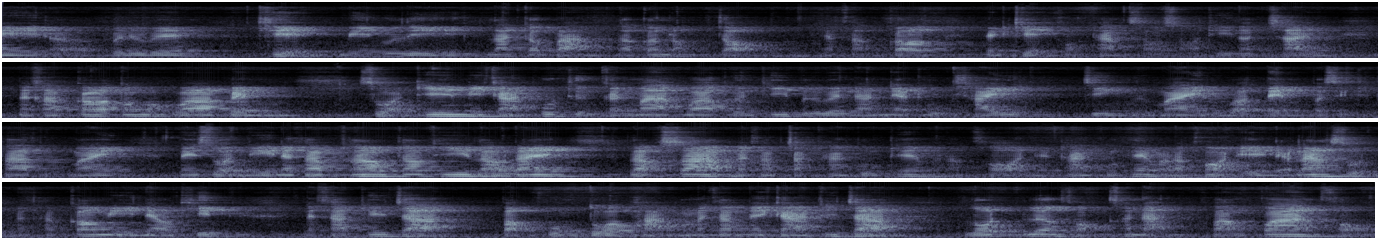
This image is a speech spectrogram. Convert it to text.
บริเวณเขตมีนบุรีลาดกระบัง แล้วก็หนองจอก นะครับก็เป็นเขตของทางสสที่รัชชัยนะครับ ก็ต้องบอกว่าเป็นส่วนที่มีการพูดถึงกันมากว่าพื้นที่บริเวณนั้นเนี่ยถูกใช้จริงหรือไม่หรือว่าเต็มประสิทธิภาพหรือไม่ ในส่วนนี้นะครับเท่าเท่าที่เราได้รับทราบนะครับจากทางกรุงเทพมหานครเนี่ยทางกรุงเทพมหานครเองเนี่ยล่าสุดนะครับก็มีแนวคิดนะครับที่จะปรับปรุงตัวผังนะครับในการที่จะลดเรื่องของขนาดความกว้างของ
